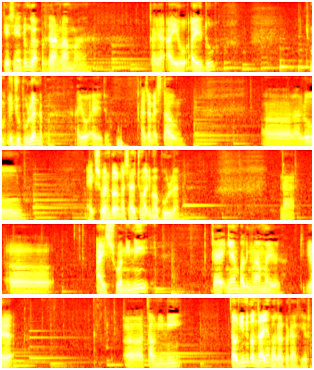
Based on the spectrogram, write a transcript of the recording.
Biasanya itu nggak bertahan lama. Kayak IOI itu cuma tujuh bulan apa IOI itu. Nggak sampai setahun. Uh, lalu X1 kalau nggak salah cuma lima bulan. Nah uh, Ice One ini kayaknya yang paling lama ya. Dia uh, tahun ini tahun ini kontraknya bakal berakhir.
